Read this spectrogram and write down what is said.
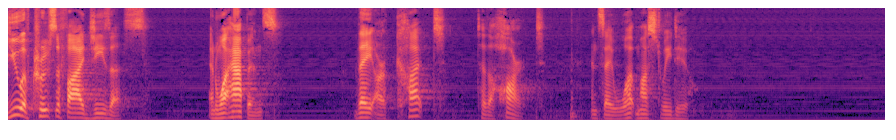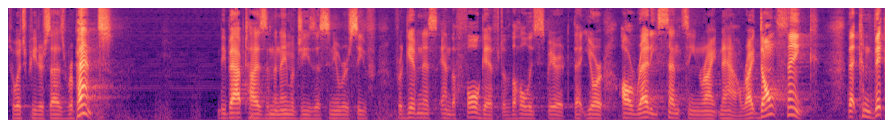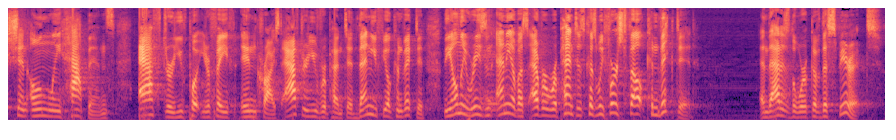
You have crucified Jesus. And what happens? They are cut to the heart and say, What must we do? To which Peter says, Repent. Be baptized in the name of Jesus, and you will receive forgiveness and the full gift of the Holy Spirit that you're already sensing right now, right? Don't think that conviction only happens after you've put your faith in Christ, after you've repented, then you feel convicted. The only reason any of us ever repent is because we first felt convicted. And that is the work of the Spirit.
